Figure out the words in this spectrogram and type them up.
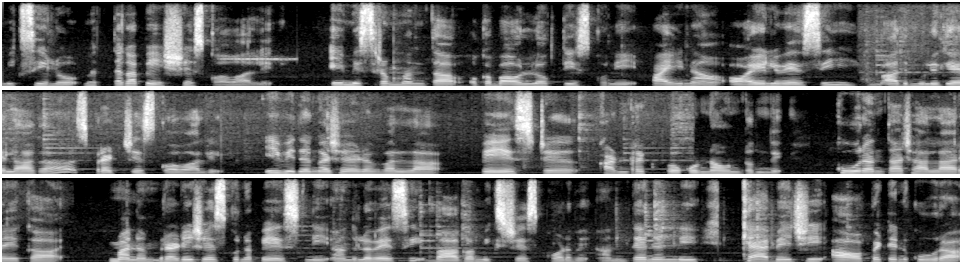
మిక్సీలో మెత్తగా పేస్ట్ చేసుకోవాలి. ఈ మిశ్రమం అంతా ఒక బౌల్లోకి తీసుకుని పైన ఆయిల్ వేసి అది ములిగేలాగా స్ప్రెడ్ చేసుకోవాలి. ఈ విధంగా చేయడం వల్ల పేస్ట్ కండ్రెక్కిపోకుండా ఉంటుంది. కూర అంతా చల్లారాక మనం రెడీ చేసుకున్న పేస్ట్ని అందులో వేసి బాగా మిక్స్ చేసుకోవడమే. అంతేనండి. క్యాబేజీ ఆవపెట్టిన కూర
